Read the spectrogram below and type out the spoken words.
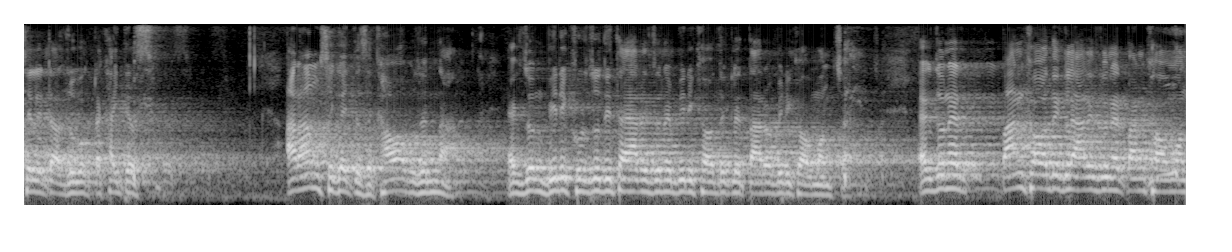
ছেলেটা, যুবকটা খাইতেছে। আরামসে খাইতেছে, খাওয়া বুঝেন না। একজন বিড়ি খুর যদি তাই আরেকজনের বিড়ি খাওয়া দেখলে তারও বিড়ি খাওয়া মন চায়। একজনের পান খাওয়া দেখলে আরেকজনের পান খাওয়া মন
